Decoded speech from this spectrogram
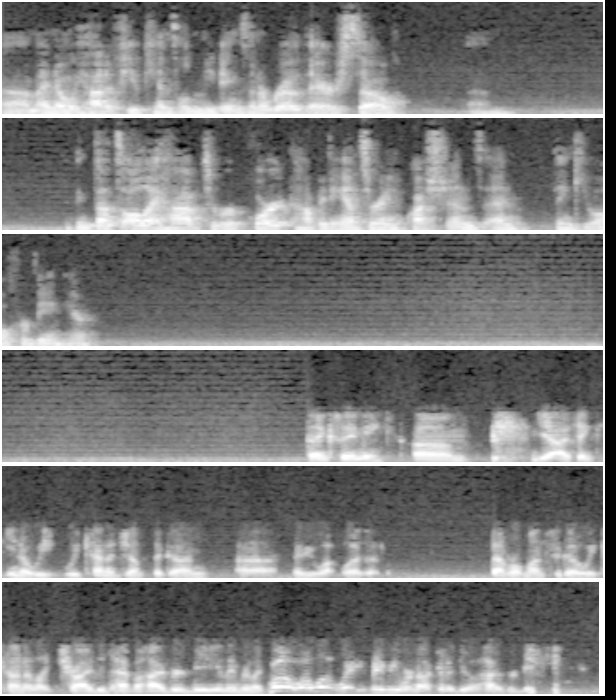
Um, I know we had a few canceled meetings in a row there, so um, I think that's all I have to report. Happy to answer any questions and thank you all for being here. Thanks, Amy. Um, yeah, I think, you know, we, we kind of jumped the gun, uh, maybe what was it? Several months ago, we kind of like tried to have a hybrid meeting we were like, whoa, whoa, whoa, wait, maybe we're not going to do a hybrid meeting.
